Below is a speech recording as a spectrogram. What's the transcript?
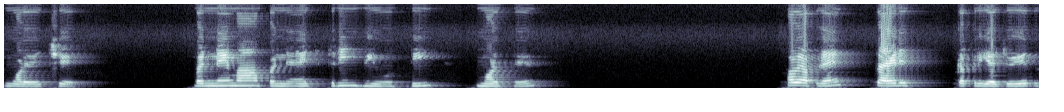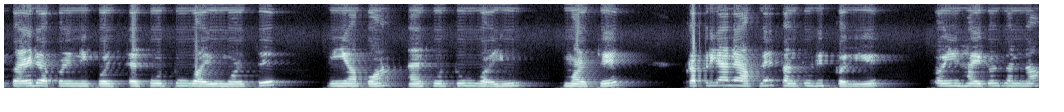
મળે છે. બંનેમાં આપણને એચ થ્રી બીઓ થ્રી મળશે. હવે આપણે સાઈડ પ્રક્રિયા જોઈએ. તો સાઈડ આપણને નિપજ એસઓ ટુ વાયુ મળશે. અહીંયા પણ એસઓ ટુ વાયુ મળશે. પ્રક્રિયાને આપણે સંતુલિત કરીએ. તો અહીં હાઇડ્રોજનના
